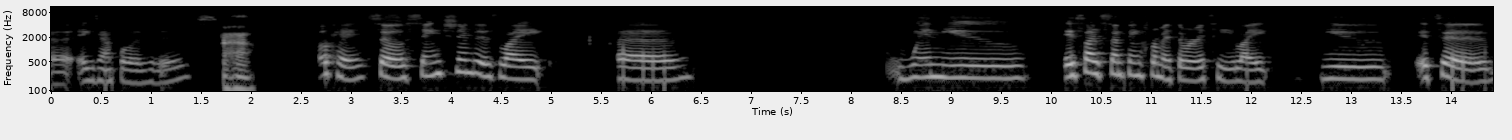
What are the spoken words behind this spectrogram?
uh, example of this. Uh-huh. Okay. So sanctioned is like uh when you it's like something from authority. Like you. It's a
